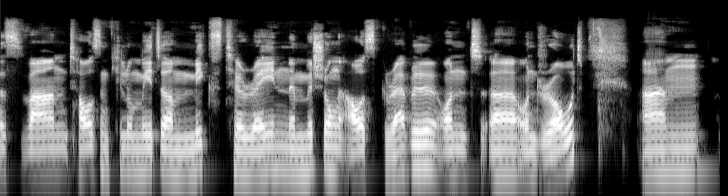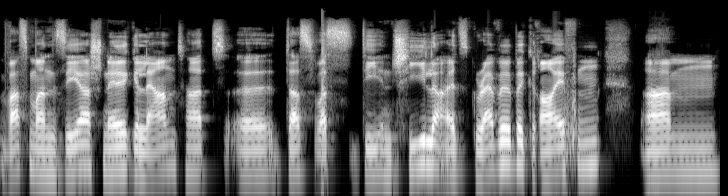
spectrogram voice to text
Es waren 1000 Kilometer Mixed Terrain, eine Mischung aus Gravel und, äh, und Road. Ähm, was man sehr schnell gelernt hat, äh, das, was die in Chile als Gravel begreifen, ähm,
